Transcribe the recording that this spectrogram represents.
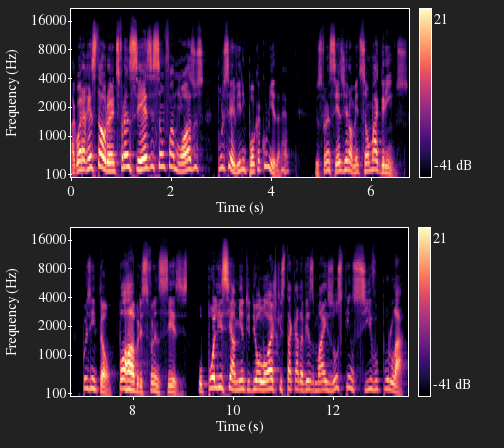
Agora, restaurantes franceses são famosos por servirem pouca comida, né? E os franceses geralmente são magrinhos. Pois então, pobres franceses, o policiamento ideológico está cada vez mais ostensivo por lá.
